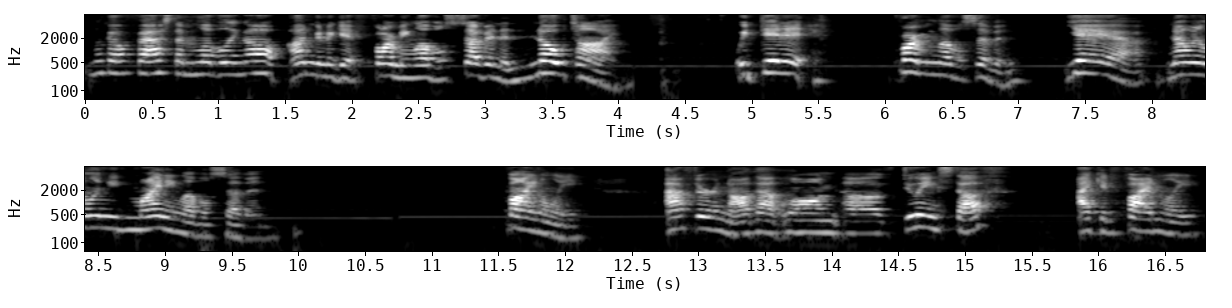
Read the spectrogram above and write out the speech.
Look how fast I'm leveling up. I'm gonna get farming level 7 in no time. We did it! Farming level 7. Yeah! Now we only need mining level 7. Finally, after not that long of doing stuff, I can finally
